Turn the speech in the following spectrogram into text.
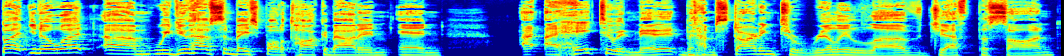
but you know what? Um, we do have some baseball to talk about and, and I, I, hate to admit it, but I'm starting to really love Jeff Passan.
